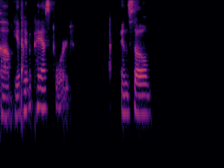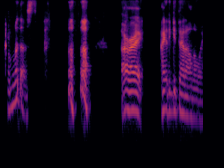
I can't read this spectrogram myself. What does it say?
Uh, You have to have a passport. And so come with us. All right. I had to get that out of the way.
